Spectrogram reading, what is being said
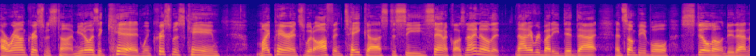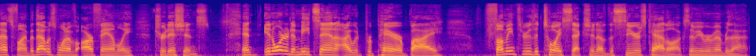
around Christmas time. You know, as a kid, when Christmas came, my parents would often take us to see Santa Claus. And I know that not everybody did that, and some people still don't do that, and that's fine. But that was one of our family traditions. And in order to meet Santa, I would prepare by thumbing through the toy section of the Sears catalog. Some of you remember that.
